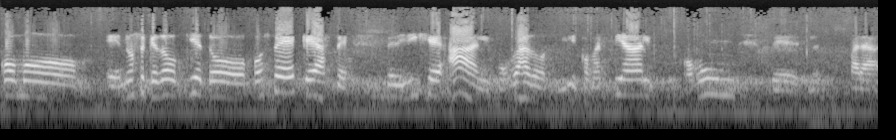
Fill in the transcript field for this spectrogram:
como eh, no se quedó quieto José qué hace se dirige al juzgado civil y comercial común de, para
